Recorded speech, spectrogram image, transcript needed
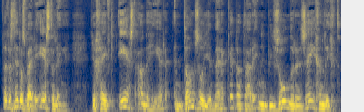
Dat is net als bij de eerstelingen. Je geeft eerst aan de Heer en dan zul je merken dat daarin een bijzondere zegen ligt.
